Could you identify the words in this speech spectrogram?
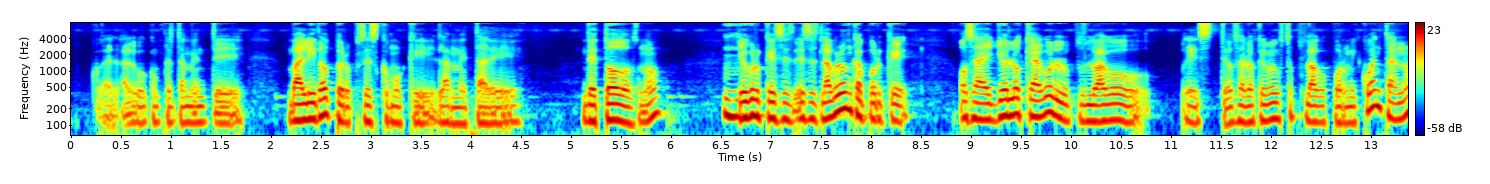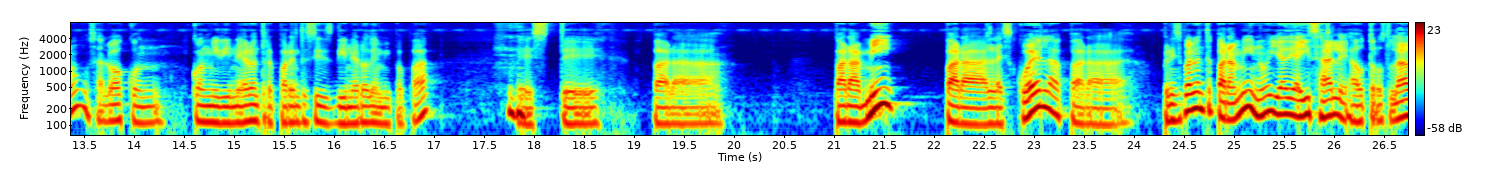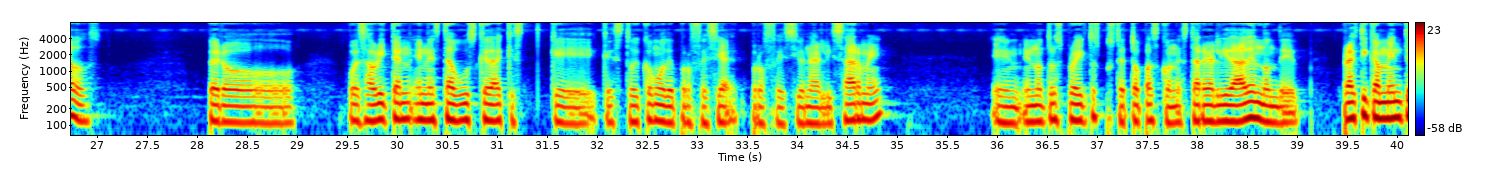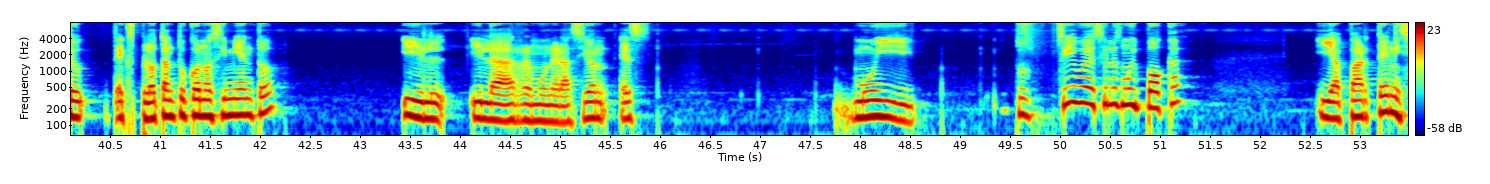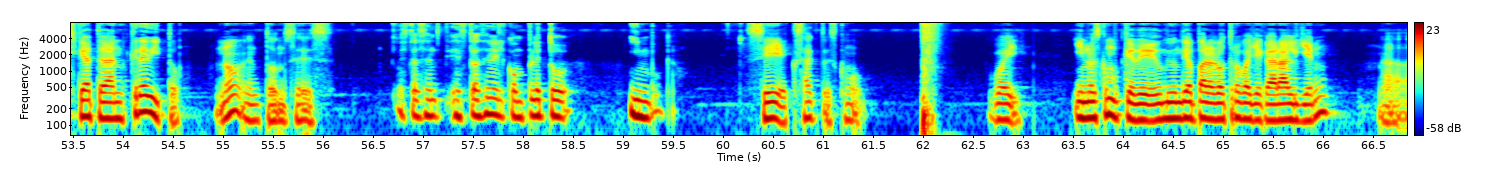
algo completamente válido, pero pues es como que la meta de, de todos, ¿no? Yo creo que esa es la bronca, porque, o sea, yo lo que hago, pues lo hago, este, o sea, lo que me gusta, pues lo hago por mi cuenta, ¿no? O sea, lo hago con, con mi dinero, entre paréntesis, dinero de mi papá este, para, para mí, para la escuela, para, principalmente para mí, ¿no? Y ya de ahí sale a otros lados. Pero, pues ahorita en, esta búsqueda que, que, que, estoy como de profesionalizarme en, en otros proyectos, pues te topas con esta realidad en donde prácticamente explotan tu conocimiento y, y la remuneración es muy. Pues sí, voy a decirlo, es muy poca. Y aparte, ni siquiera te dan crédito, ¿no? Entonces. Estás en, estás en el completo invoca. Sí, exacto. Es como. Güey. Y no es como que de, un día para el otro va a llegar alguien.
